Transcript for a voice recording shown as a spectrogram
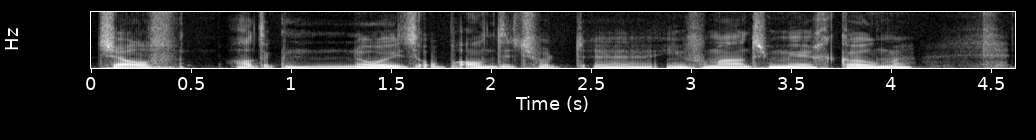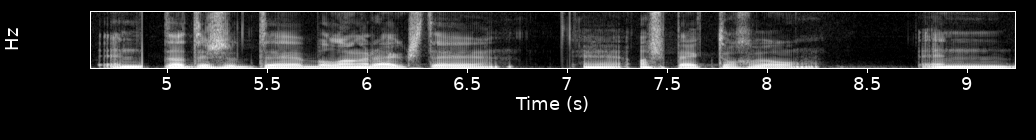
Zelf had ik nooit op al dit soort informatie meer gekomen. En dat is het uh, belangrijkste uh, aspect toch wel. En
